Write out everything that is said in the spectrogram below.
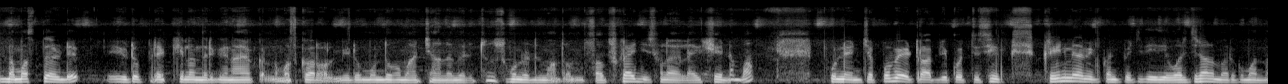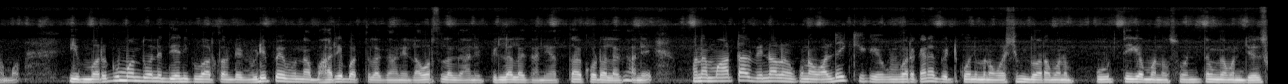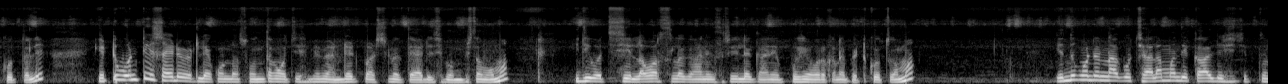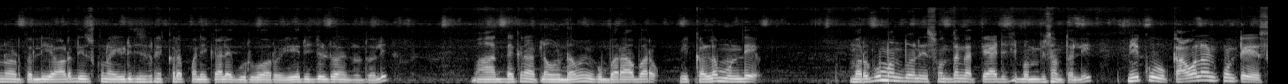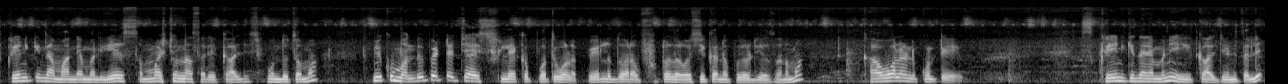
నమస్తే అండి. యూట్యూబ్ ప్రేక్షకులందరికీ నా యొక్క నమస్కారాలు. మీరు ముందుగా మా ఛానల్ మీరు చూసుకున్నట్టు మాత్రం సబ్స్క్రైబ్ చేసుకుని లైక్ చేయండి అమ్మా. ఇప్పుడు నేను చెప్పబోయే టాపిక్ వచ్చేసి స్క్రీన్ మీద మీకు కనిపించింది ఇది ఒరిజినల్ మరుగుమందు ఈ మరుగుమందు అనేది దేనికి వాడుతుంటే విడిపోయి ఉన్న భార్యభర్తలకు కానీ లవర్స్లకు కానీ పిల్లలకు కానీ అత్తాకూడలు కానీ మన మాట వినాలనుకున్న వాళ్ళకి ఎవరికైనా పెట్టుకొని మన వశం ద్వారా మనం పూర్తిగా మనం సొంతంగా మనం చేసుకోవాలి ఎటువంటి సైడ్ ఎఫెక్ట్ లేకుండా సొంతంగా వచ్చేసి మేము హండ్రెడ్ పర్సెంట్ తయారు చేసి పంపిస్తామమ్మా ఇది వచ్చేసి లవర్స్లో కానీ స్త్రీలకు కానీ పూజ ఎవరికైనా పెట్టుకోవచ్చు అమ్మా. ఎందుకంటే నాకు చాలామంది కాల్ చేసి చెప్తున్నారు తల్లి ఆడ తీసుకున్న ఈడు తీసుకున్న ఎక్కడ పని కాలే గురువారు ఏ రిజల్ట్ అనేది తల్లి. మా దగ్గర అట్లా ఉండము మీకు బరాబర్ మీ కళ్ళ ముందే మరుగు మందు అనేది సొంతంగా తయారు చేసి పంపిస్తాం తల్లి. మీకు కావాలనుకుంటే స్క్రీన్ కింద మా నెంబర్ ఏ సమస్య ఉన్నా సరే కాల్ చేసి పొందుతామా మీకు మందు పెట్టే చాయిస్ లేకపోతే వాళ్ళ పేర్ల ద్వారా ఫోటో ద్వారా వశీకరణ పొందడం చేస్తానమ్మా. కావాలనుకుంటే స్క్రీన్ కింద నెంబర్ని కాల్ చేయండి తల్లి.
